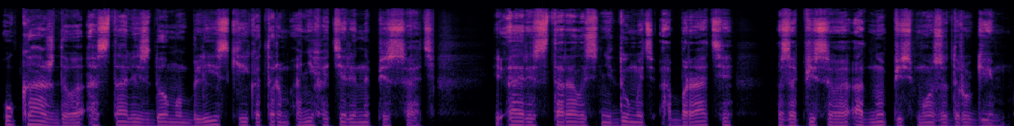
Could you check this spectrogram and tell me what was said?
У каждого остались дома близкие, которым они хотели написать, и Айрис старалась не думать о брате, записывая одно письмо за другим.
